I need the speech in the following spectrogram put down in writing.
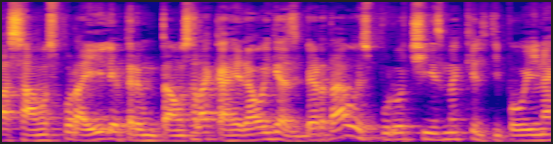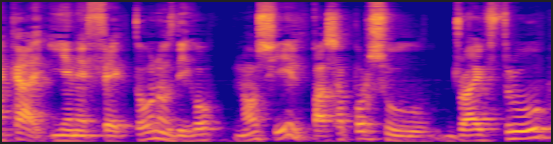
Pasamos por ahí, le preguntamos a la cajera, oiga, ¿es verdad o es puro chisme que el tipo viene acá? Y en efecto nos dijo, no, sí, él pasa por su drive-thru,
